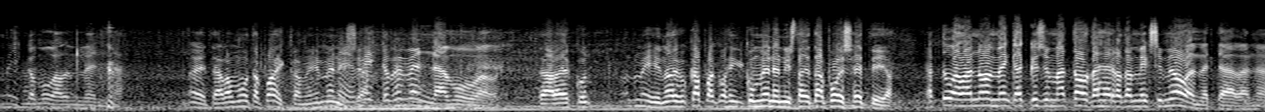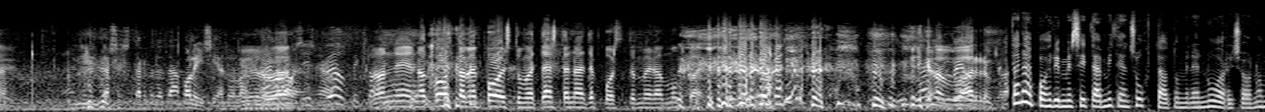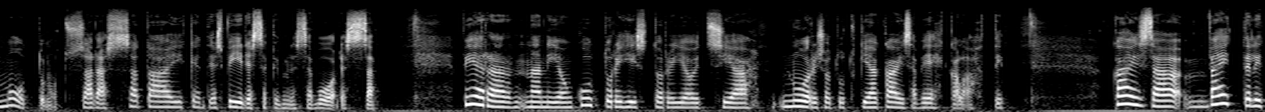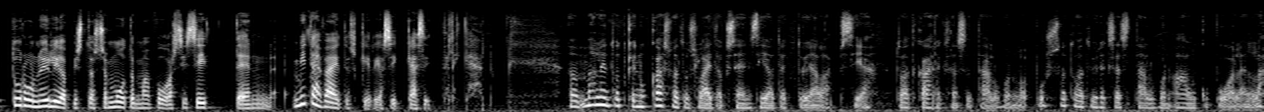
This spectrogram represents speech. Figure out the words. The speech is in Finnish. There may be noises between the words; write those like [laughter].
No mihinkä muualle mennään? [laughs] Ei täällä on muuta paikkaa, mihin menisi. Niin, mihinkä me mennään muualle? Täällä ei kun, mihin noin kapakoihinkin kun menen, niin sitä pois heti. Ja... Ja tuolla noin menkää kysymään tuolta herralta, miksi me olemme täällä näin. Niin, tässä siis tarkoitetaan poliisia tuolla. Kyllä. No, siis. No niin, no kohta me poistumme tästä näitä poistutte meidän mukaan. [laughs] Ihan varma. Tänään pohdimme sitä, miten suhtautuminen nuorisoon on muuttunut sadassa tai kenties 50 vuodessa. Vieraanani on kulttuurihistorioitsija, nuorisotutkija Kaisa Vehkalahti. Kaisa, väittelit Turun yliopistossa muutama vuosi sitten. Mitä väitöskirjasi käsittelikään? No, mä olen tutkinut kasvatuslaitokseen sijoitettuja lapsia 1800-luvun lopussa, 1900-luvun alkupuolella.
